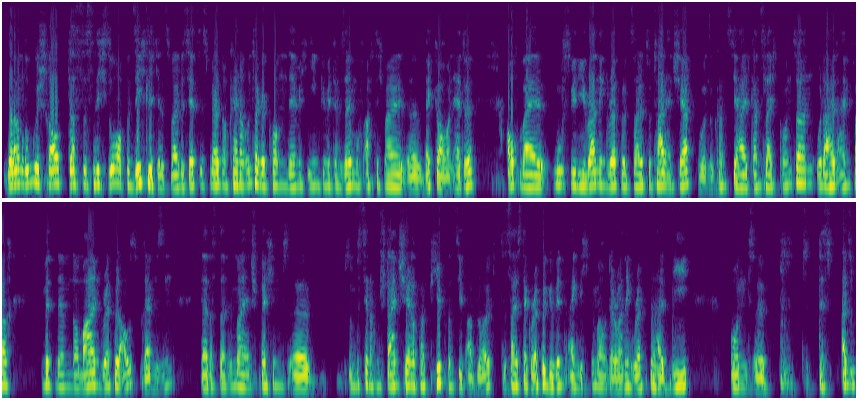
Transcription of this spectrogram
daran rumgeschraubt, dass es nicht so offensichtlich ist, weil bis jetzt ist mir halt noch keiner untergekommen, der mich irgendwie mit demselben Move 80 Mal äh, weggehauen hätte. Auch weil Moves wie die Running Grapples halt total entschärft wurden. Du kannst dir halt ganz leicht kontern oder halt einfach mit einem normalen Grapple ausbremsen, da das dann immer entsprechend äh, so ein bisschen nach dem Steinschere-Papier-Prinzip abläuft. Das heißt, der Grapple gewinnt eigentlich immer und der Running Grapple halt nie. Und äh, das, also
